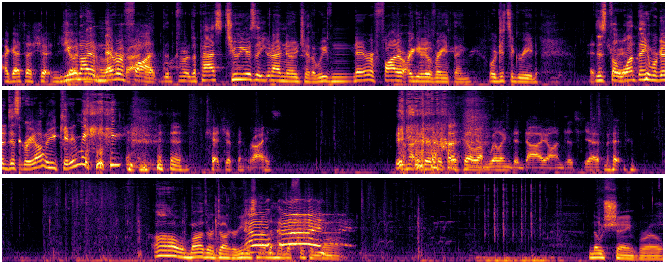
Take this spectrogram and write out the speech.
I guess I shouldn't. you and I have never fought. The, for the past two years that you and I have known each other, we've never fought or argued over anything or disagreed. It's this is the one thing we're gonna disagree on? Are you kidding me? Ketchup and rice. I'm not sure if it's a hill I'm willing to die on just yet, but oh, mother ducker, he just No had to have a freaking gun! bomb. No shame, bro.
